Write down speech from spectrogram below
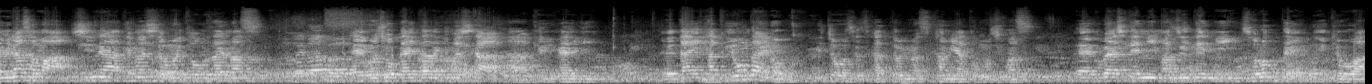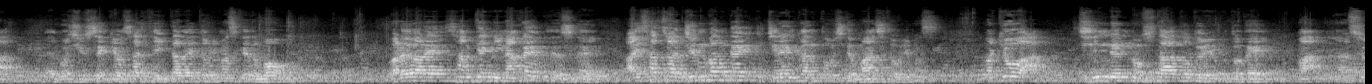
えー、皆様新年明けましておめでとうございます、えー、ご紹介いただきました県議会議第104代の副議長を授かっております神谷と申します、え小林県に松井県に揃って、え今日はご出席をさせていただいておりますけれども我々3県に仲良くですね挨拶は順番で1年間通して回しております、まあ、今日は新年のスタートということで、まあ、す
